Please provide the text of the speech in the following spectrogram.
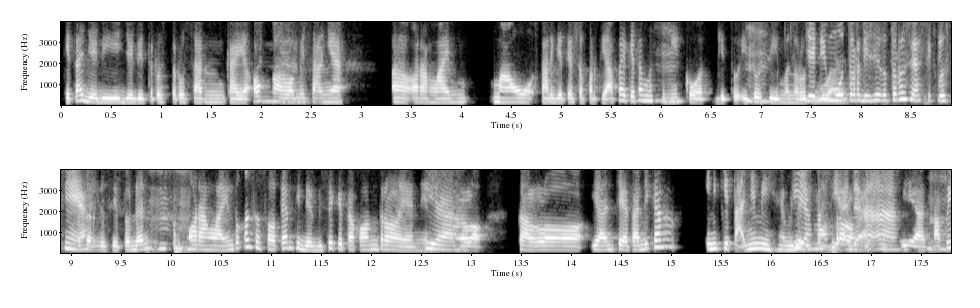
kita jadi jadi terus-terusan kayak oh Benar. kalau misalnya uh, orang lain mau targetnya seperti apa ya kita mesti ngikut gitu. Itu sih menurut Jadi gua. muter di situ terus ya siklusnya ya. Muter di situ dan Mm-mm. orang lain tuh kan sesuatu yang tidak bisa kita kontrol ya nih. Iya. Kalau kalau yang C tadi kan ini kitanya nih yang bisa Iya, masih dikontrol. ada, gitu. ah. Iya, Mm-mm. tapi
